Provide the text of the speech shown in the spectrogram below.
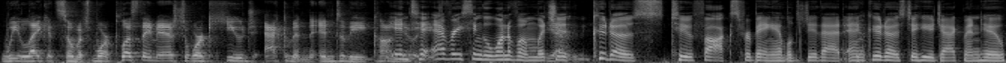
we like it so much more. Plus, they managed to work Hugh Jackman into the continuity. Into every single one of them, which Yeah. is, kudos to Fox for being able to do that, and kudos to Hugh Jackman, who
